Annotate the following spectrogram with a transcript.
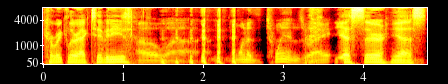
curricular activities? Oh, uh, one of the twins, right? Yes, sir. Yes.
